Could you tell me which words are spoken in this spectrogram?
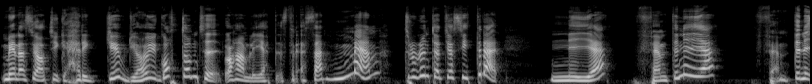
Medan jag tycker, herregud, jag har ju gott om tid. Och han blir jättestressad. Men, tror du inte att jag sitter där? 9, 59, 59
